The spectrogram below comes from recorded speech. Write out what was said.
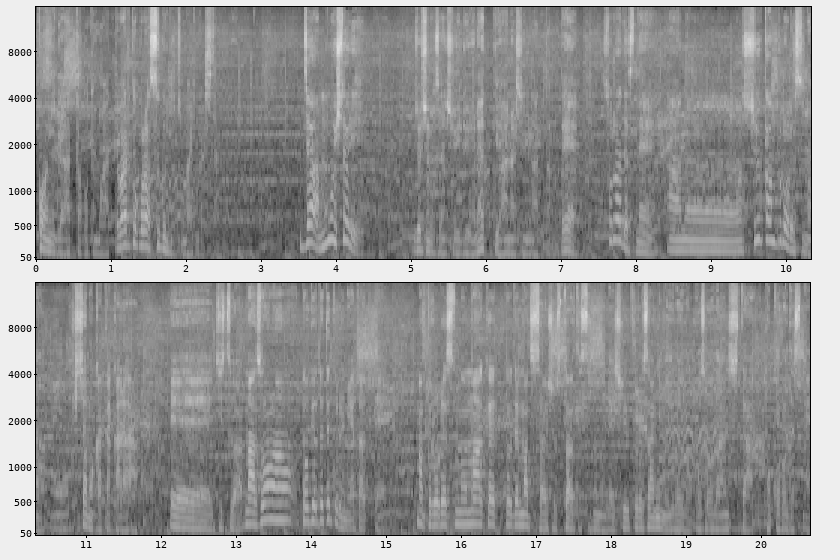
懇意であったこともあって割とこれはすぐに決まりました。じゃあもう一人女子の選手いるよねっていう話になったのでそれはですね、あのー週刊プロレスの記者の方から、えー実は、まあ、その東京出てくるにあたって、まあ、プロレスのマーケットでまず最初スタートするのでシュープロさんにもいろいろご相談したところですね、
